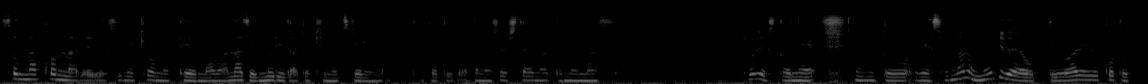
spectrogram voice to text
そんなこんなでですね今日のテーマはなぜ無理だと決めつけるんだことでお話をしたいなと思います。どうですかね、うんとえー、そんなの無理だよって言われることっ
